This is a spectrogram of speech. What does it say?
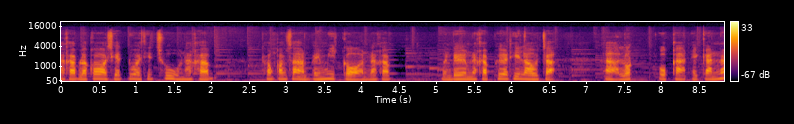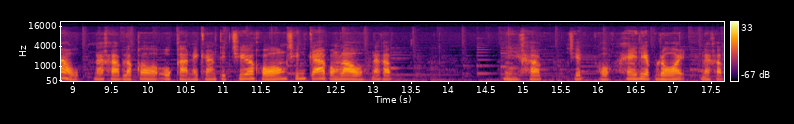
นะครับ แล้วก็เช็ดด้วยทิชชู่นะครับ ทำความสะอาดใบมีดก่อนนะครับ เหมือนเดิมนะครับ เพื่อที่เราจะาลดโอกาสในการเน่านะครับ แล้วก็โอกาสในการติดเชื้อของชิ้นก๊าซของเรานะครับนี่ครับ เช็ดออกให้เรียบร้อยนะครับ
